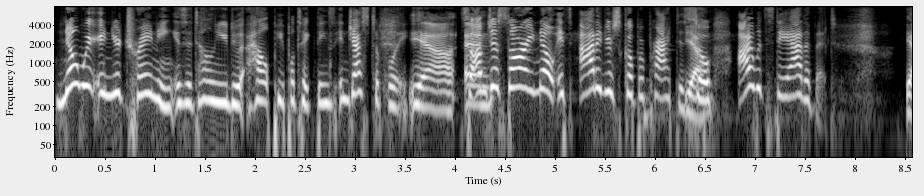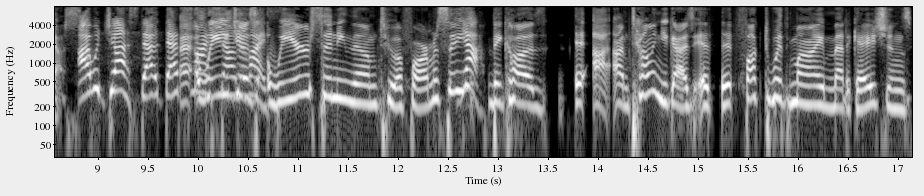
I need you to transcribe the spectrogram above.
nowhere in your training is it telling you to help people take things ingestively. yeah. So I'm just sorry. No, it's out of your scope of practice. Yeah. So I would stay out of it. Yes. I would just that that's Uh, we sound just advice. we're sending them to a pharmacy Yeah. because it, I, i'm telling you guys it, it fucked with my medications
